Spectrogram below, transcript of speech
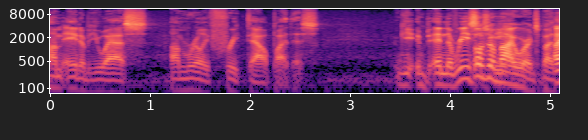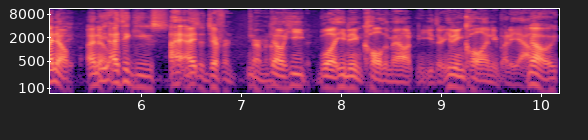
I'm AWS. I'm really freaked out by this. And the reason Those are being- my words, by the I know, way. I know. He- I think he's, I- I- he's a different terminology. No, he well he didn't call them out either. He didn't call anybody out. No,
